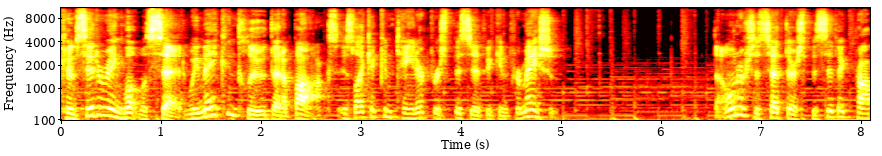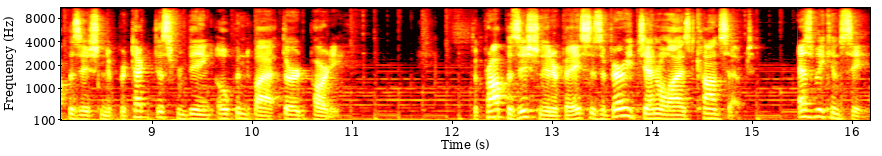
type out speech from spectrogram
Considering what was said, we may conclude that a box is like a container for specific information. The owner should set their specific proposition to protect this from being opened by a third party. The proposition interface is a very generalized concept. As we can see,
